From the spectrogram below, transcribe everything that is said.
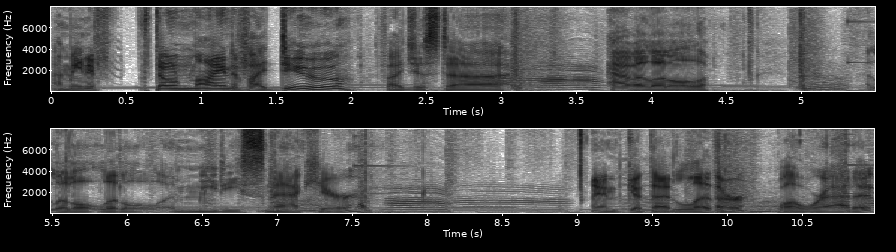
I mean, if don't mind if I do, if I just uh, have a little, a little, little meaty snack here, and get that leather while we're at it,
